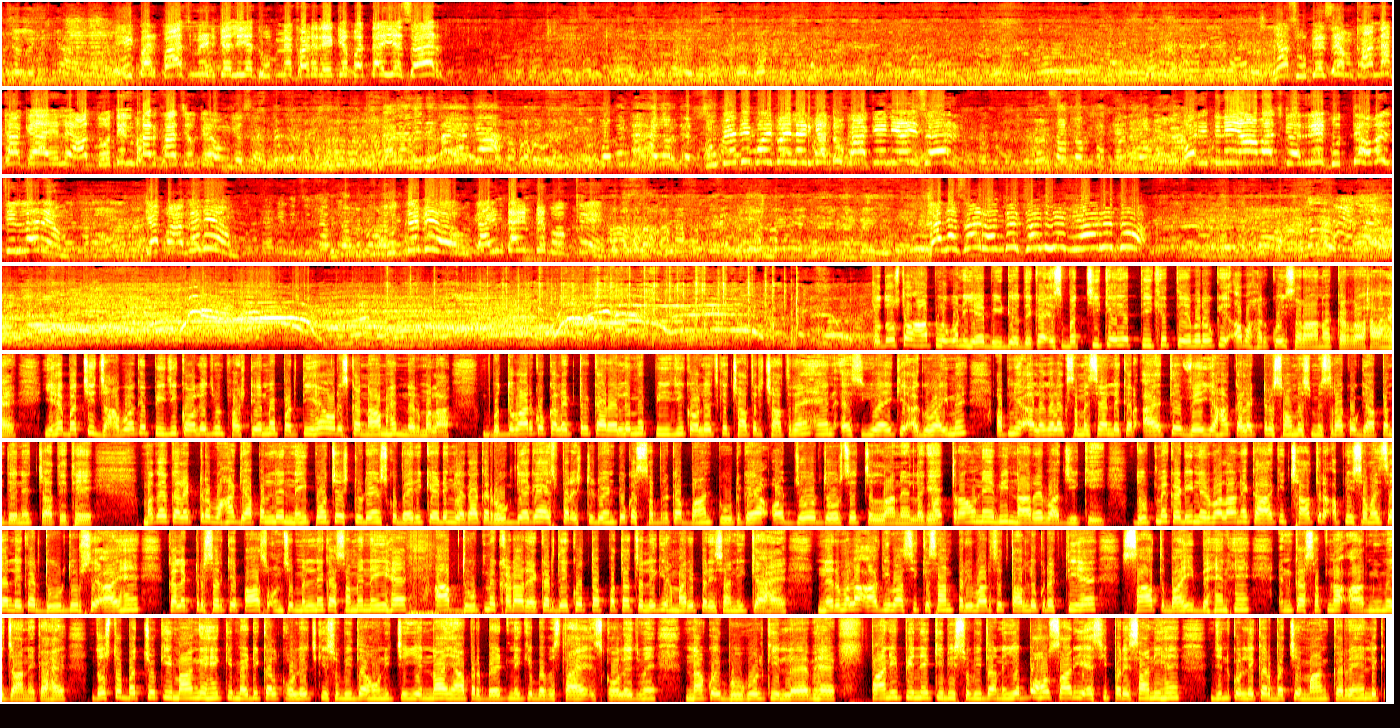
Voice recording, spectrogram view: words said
एक बार मिनट के लिए धूप में खड़े रह के बताइए सर। यहाँ सुबह से हम खाना खा के आए ले आप दो तीन बार खा चुके होंगे सर। सुबह भी कोई कोई लड़कियाँ तो खा के नहीं आई सर। और इतनी आवाज़ कर रहे कुत्ते अवल चिल्ला रहे हम। क्या पागल है हम? कुत्ते भी टाइम टाइम पे भोगते हैं चलो सर अंदर चलिए नहीं आ रहे तो तो दोस्तों, आप लोगों ने यह वीडियो देखा। इस बच्ची के ये तीखे तेवरों की अब हर कोई सराहना कर रहा है। यह बच्ची झाबुआ के पीजी कॉलेज में फ़र्स्ट ईयर में पढ़ती है और इसका नाम है निर्मला। बुधवार को कलेक्टर कार्यालय में पीजी कॉलेज के छात्र छात्राएँ एन की अगुवाई में अपनी अलग अलग समस्याएँ लेकर आए थे। वे यहाँ कलेक्टर सोमेश मिश्रा को ज्ञापन देने चाहते थे। मगर कलेक्टर वहाँ ज्ञापन लेने नहीं पहुँचे। स्टूडेंट्स को बैरिकेडिंग लगाकर रोक दिया गया। इस पर स्टूडेंटों का सब्र का बाँध टूट गया और ज़ोर ज़ोर से चिल्लाने लगे। छात्राओं ने भी नारेबाजी की। धूप में कड़ी निर्मला ने कहा कि छात्र अपनी समस्या लेकर दूर दूर से आए हैं। कलेक्टर सर के पास उनसे मिलने का समय नहीं है। आप धूप में खड़ा रहकर देखो, तब पता चलेगी हमारी परेशानी क्या है। निर्मला आदिवासी किसान परिवार से ताल्लुक रखती है। सात भाई बहन हैं। इनका सपना आर्मी में जाने का है। दोस्तों, बच्चों की मांगे हैं कि मेडिकल कॉलेज की सुविधा होनी चाहिए। ना यहाँ पर बैठने की व्यवस्था है इस कॉलेज में, ना कोई भूगोल की लैब है। पानी पीने की भी सुविधा नहीं है। बहुत सारी ऐसी परेशानी है जिनको लेकर बच्चे मांग कर रहे हैं लेकिन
